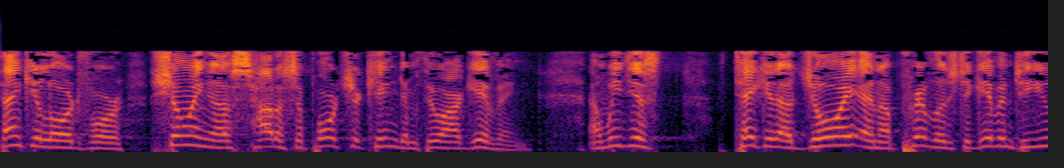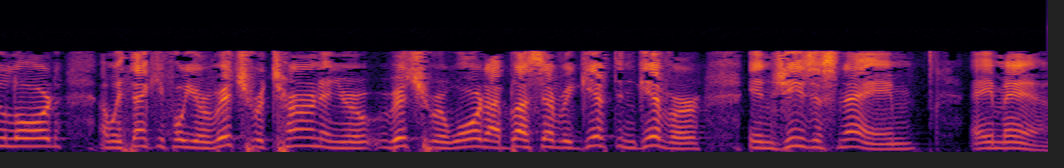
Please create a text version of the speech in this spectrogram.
Thank you, Lord, for showing us how to support your kingdom through our giving. And we just take it a joy and a privilege to give unto you, Lord. And we thank you for your rich return and your rich reward. I bless every gift and giver in Jesus' name. Amen.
